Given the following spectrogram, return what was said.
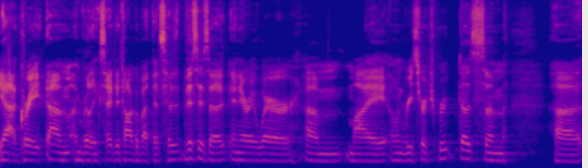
Yeah, great. Um, I'm really excited to talk about this. This is a, an area where um, my own research group does some uh,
